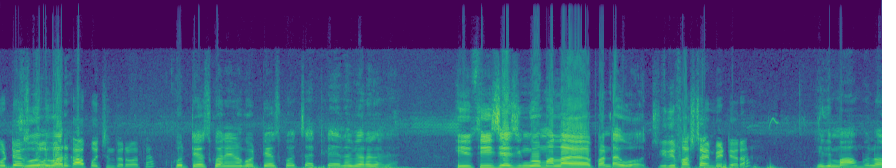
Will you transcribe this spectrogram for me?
కొట్టేసుకోవాలి కాపు వచ్చిన తర్వాత? కొట్టేసుకొని అయినా కొట్టేసుకోవచ్చు అట్లయినా పెరగాలి ఇది తీసేసి ఇంకో మళ్ళీ పంటకు పోవచ్చు. ఇది ఫస్ట్ టైం పెట్టారా? ఇది మామూలు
